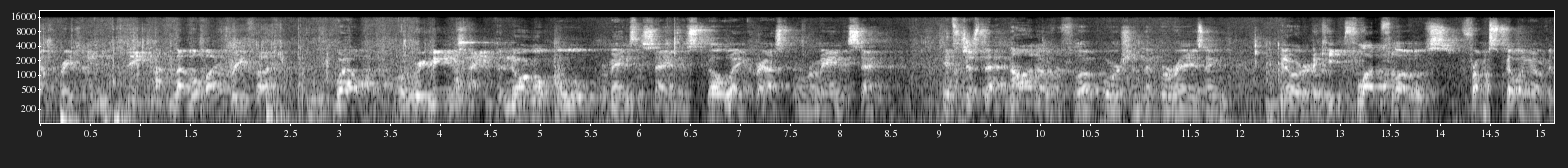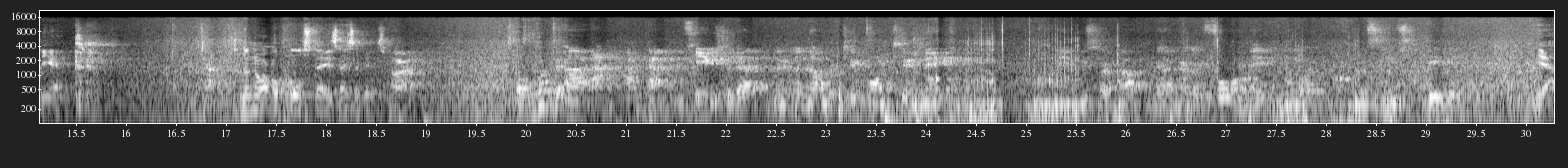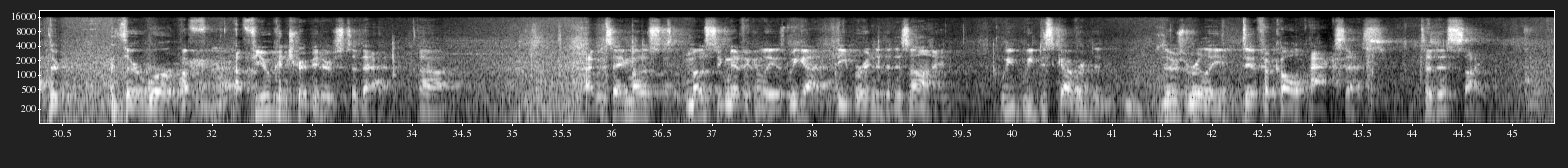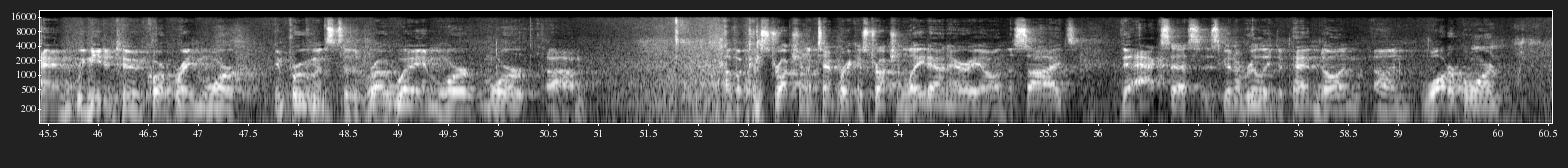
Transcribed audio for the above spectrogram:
I raising, the level by three foot. Well, Will remain the same? the normal pool remains the same, the spillway crest will remain the same. It's just that non-overflow portion that we're raising in order to keep flood flows from spilling over the end. So the normal pool stays as it is. All right. Well, what, the- uh, I'm, I'm kind of confused about the number 2.2 million. And we start talking about nearly 4 million. Yeah, there, there were a, a few contributors to that. Uh, I would say most, most significantly, as we got deeper into the design, we, we discovered that there's really difficult access to this site. And we needed to incorporate more improvements to the roadway and more, more um, of a construction, a temporary construction laydown area on the sides. The access is going to really depend on, on waterborne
